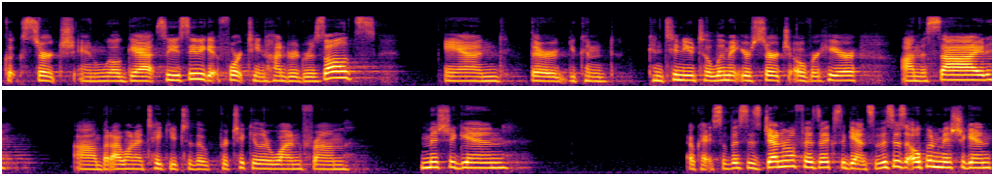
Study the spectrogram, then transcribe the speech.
click search and we'll get, so you see we get 1400 results and there you can continue to limit your search over here on the side, um, but I want to take you to the particular one from Michigan. Okay, so this is general physics again. So this is Open Michigan,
